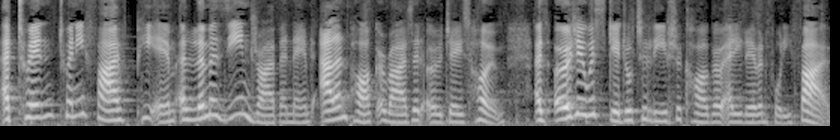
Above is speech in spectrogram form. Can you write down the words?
At 10:25 p.m., a limousine driver named Alan Park arrives at OJ's home, as OJ was scheduled to leave Chicago at 11:45.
